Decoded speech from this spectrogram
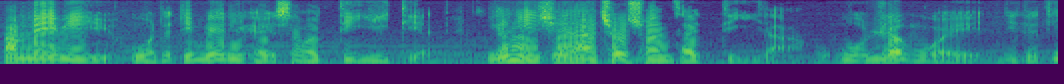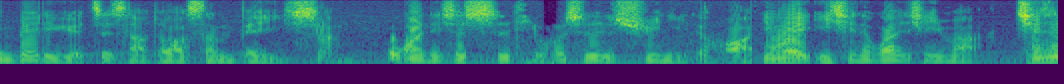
那 maybe 我的订阅率可以稍微低一点。可是你现在就算再低啦，我认为你的订阅率也至少都要三倍以上。不管你是实体或是虚拟的话，因为疫情的关系嘛，其实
